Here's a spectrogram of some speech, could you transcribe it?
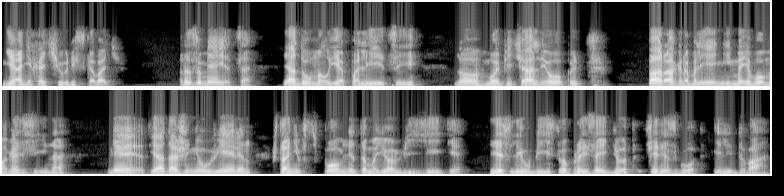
Я не хочу рисковать. Разумеется, я думал и о полиции, но мой печальный опыт, пара ограблений моего магазина... Нет, я даже не уверен, что они вспомнят о моем визите, если убийство произойдет через год или два.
